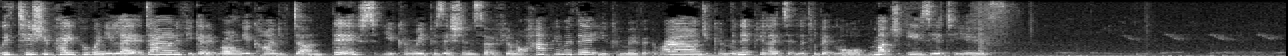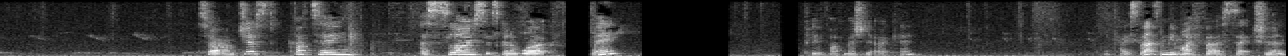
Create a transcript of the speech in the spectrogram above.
With tissue paper, when you lay it down, if you get it wrong, you're kind of done. This, you can reposition. So if you're not happy with it, you can move it around, you can manipulate it a little bit more. Much easier to use. So I'm just cutting a slice that's going to work for me. Hopefully if I've measured it okay. Okay, so that's going to be my first section.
